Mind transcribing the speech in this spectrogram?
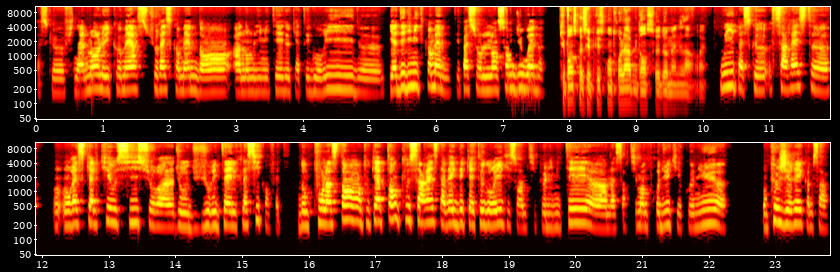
parce que finalement le e-commerce tu restes quand même dans un nombre limité de catégories de il y a des limites quand même t'es pas sur l'ensemble du web. Tu penses que c'est plus contrôlable dans ce domaine-là ouais. Oui parce que ça reste euh, on, reste calqué aussi sur euh, du, du retail classique en fait. Donc pour l'instant, en tout cas, tant que ça reste avec des catégories qui sont un petit peu limitées, euh, un assortiment de produits qui est connu, on peut gérer comme ça.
